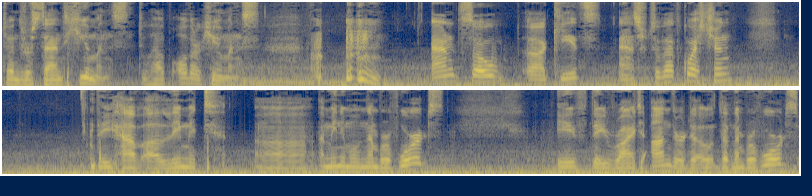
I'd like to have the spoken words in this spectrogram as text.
to understand humans, to help other humans. and so, uh, kids answer to that question. They have a limit, uh, a minimum number of words. If they write under the, that number of words,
